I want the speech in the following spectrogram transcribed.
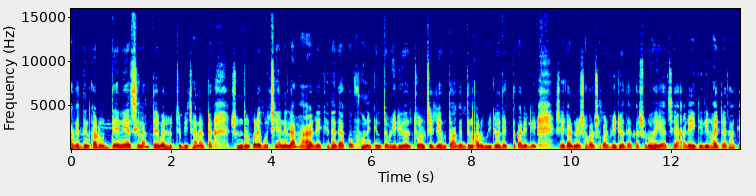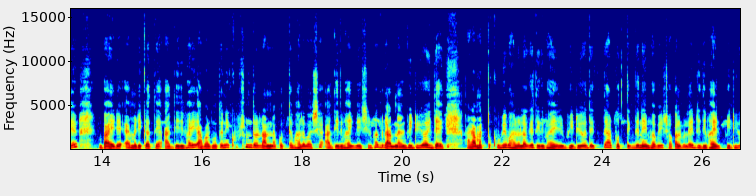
আগের দিন কার রোদ দিয়ে নিয়েছিলাম। তো এবার হচ্ছে বিছানাটা সুন্দর করে গুছিয়ে নিলাম। আর এখানে দেখো, ফোনে কিন্তু ভিডিও চলছে, যেহেতু আগের দিন কারও ভিডিও দেখতে পারিনি, সেই কারণে সকাল সকাল ভিডিও দেখা শুরু হয়ে গেছে। আর এই দিদিভাইটা থাকে বাইরে আমেরিকাতে। আর দিদিভাই আমার মতনই খুব সুন্দর রান্না করতে ভালোবাসে। আর দিদিভাই বেশিরভাগ রান্নার ভিডিওই দেয়। আর আমার তো খুবই ভালো লাগে দিদিভাইয়ের ভিডিও দেখতে। আর প্রত্যেক দিন এইভাবেই সকালবেলায় দিদিভাইয়ের ভিডিও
